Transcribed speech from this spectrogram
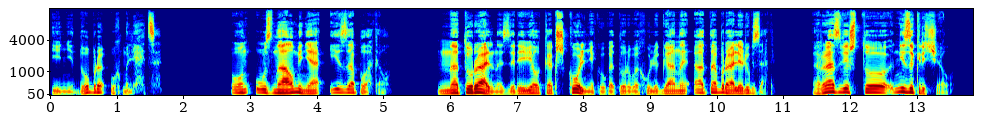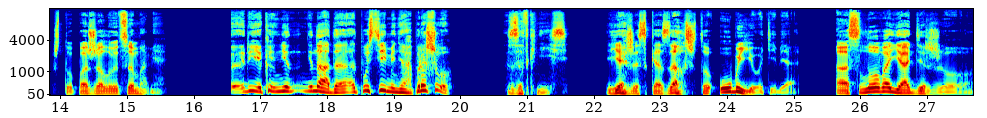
и недобро ухмыляется. Он узнал меня и заплакал. Натурально заревел, как школьник, у которого хулиганы отобрали рюкзак. Разве что не закричал, что пожалуется маме. «Рик, не, не надо, отпусти меня, прошу!» «Заткнись. Я же сказал, что убью тебя. А слово я держу».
